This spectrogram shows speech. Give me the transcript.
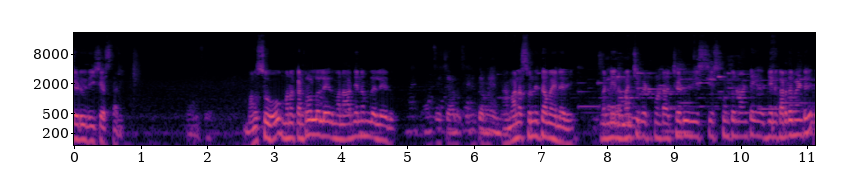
చెడు తీసేస్తాను. మనసు మన కంట్రోల్లో లేదు మన ఆధీనంలో లేదు. మన సున్నితమైనది. మరి నేను మంచి పెట్టుకుంటా చెడు తీసి తీసుకుంటున్నా అంటే దీనికి అర్థం ఏంటిది?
